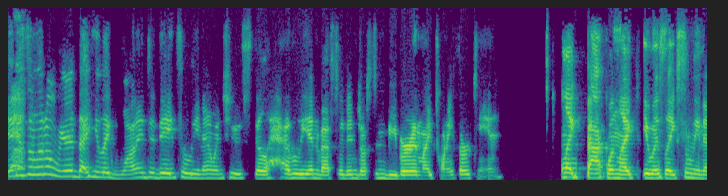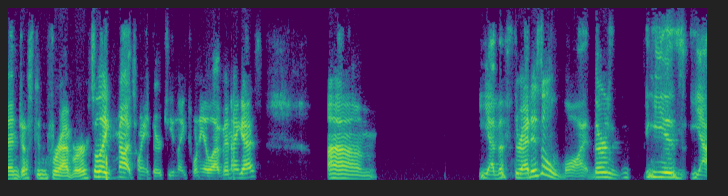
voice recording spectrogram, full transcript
it is a little weird that he like wanted to date Selena when she was still heavily invested in Justin Bieber in like 2013 like back when like it was like Selena and Justin forever. So like not 2013, like 2011, I guess. Um yeah, the thread is a lot. There's he is yeah,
